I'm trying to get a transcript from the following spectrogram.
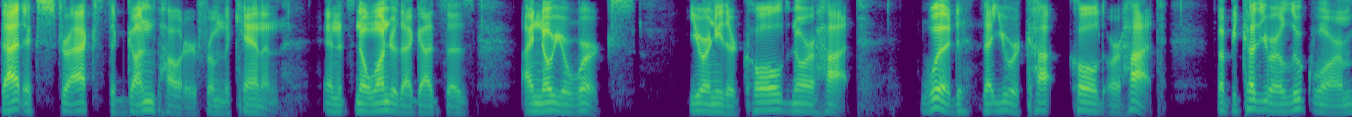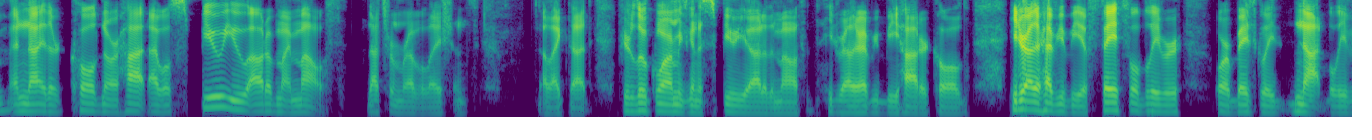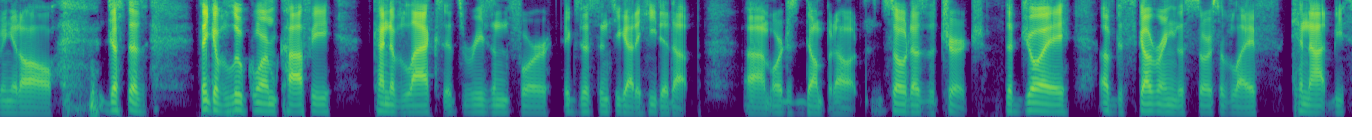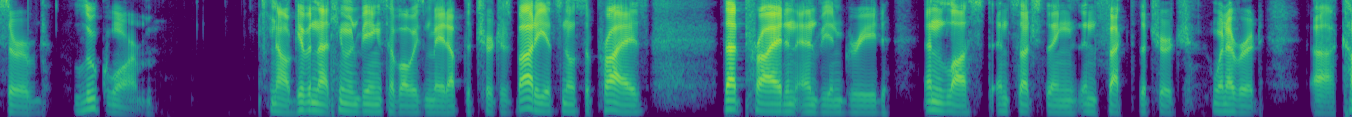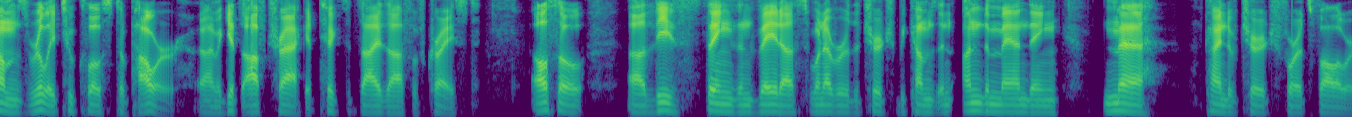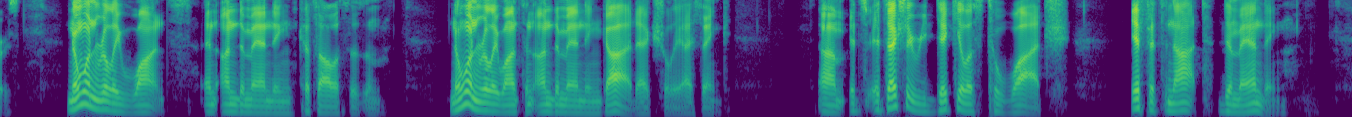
that extracts the gunpowder from the cannon. And it's no wonder that God says, I know your works. You are neither cold nor hot. Would that you were co- cold or hot. But because you are lukewarm and neither cold nor hot, I will spew you out of my mouth. That's from Revelations. I like that. If you're lukewarm, he's going to spew you out of the mouth. He'd rather have you be hot or cold. He'd rather have you be a faithful believer or basically not believing at all. Just as think of lukewarm coffee kind of lacks its reason for existence, you got to heat it up um, or just dump it out. So does the church. The joy of discovering the source of life cannot be served lukewarm. Now, given that human beings have always made up the church's body, it's no surprise that pride and envy and greed and lust and such things infect the church whenever it uh, comes really too close to power. Um, it gets off track, it takes its eyes off of Christ. Also, uh, these things invade us whenever the church becomes an undemanding, meh kind of church for its followers. No one really wants an undemanding Catholicism. No one really wants an undemanding God, actually, I think. Um, it's, it's actually ridiculous to watch if it's not demanding.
